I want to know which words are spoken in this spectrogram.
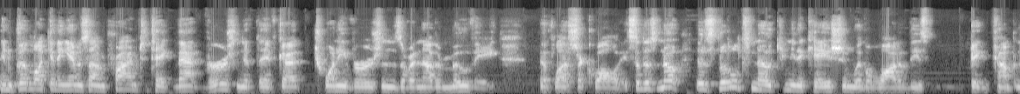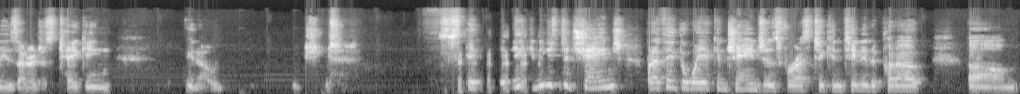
and good luck getting Amazon Prime to take that version if they've got 20 versions of another movie of lesser quality. So there's no, there's little to no communication with a lot of these big companies that are just taking, you know, it, it, needs to change, but I think the way it can change is for us to continue to put out um,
